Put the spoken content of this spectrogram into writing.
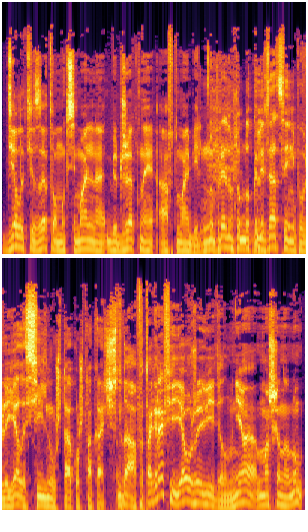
делать из этого максимально бюджетный автомобиль. Но при этом, чтобы локализация не повлияла сильно уж так уж на качество. Да, фотографии я уже видел. Мне машина, ну,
